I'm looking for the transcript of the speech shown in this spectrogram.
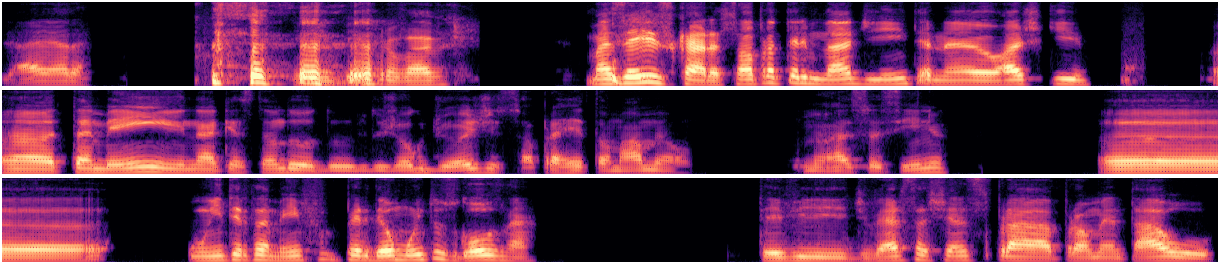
Já era. Bem, bem provável. Mas é isso, cara. Só para terminar de Inter, né? Eu acho que uh, também na questão do, do, do, jogo de hoje, só para retomar meu, meu raciocínio, uh, o Inter também perdeu muitos gols, né? Teve diversas chances para aumentar o,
